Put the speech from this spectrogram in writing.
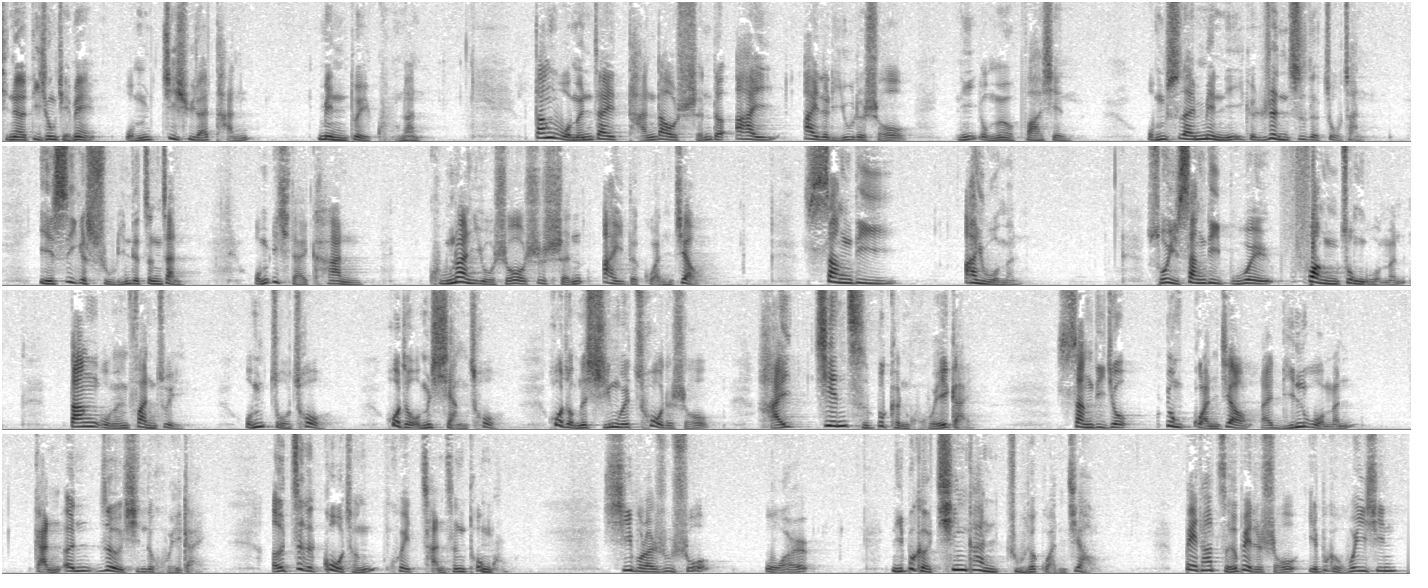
亲爱的弟兄姐妹，我们继续来谈面对苦难。当我们在谈到神的爱、爱的礼物的时候，你有没有发现，我们是在面临一个认知的作战，也是一个属灵的征战。我们一起来看，苦难有时候是神爱的管教。上帝爱我们，所以上帝不会放纵我们。当我们犯罪、我们做错，或者我们想错，或者我们的行为错的时候，还坚持不肯悔改，上帝就用管教来领我们感恩、热心的悔改，而这个过程会产生痛苦。希伯来书说：“我儿，你不可轻看主的管教，被他责备的时候也不可灰心，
